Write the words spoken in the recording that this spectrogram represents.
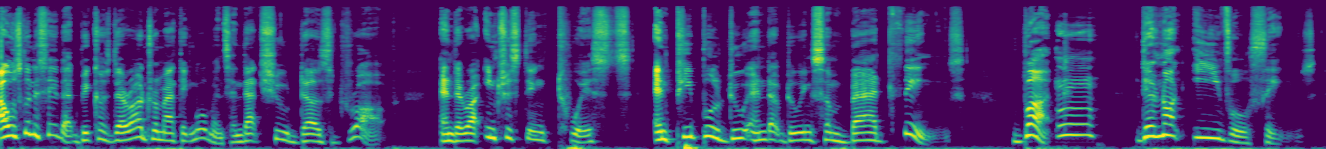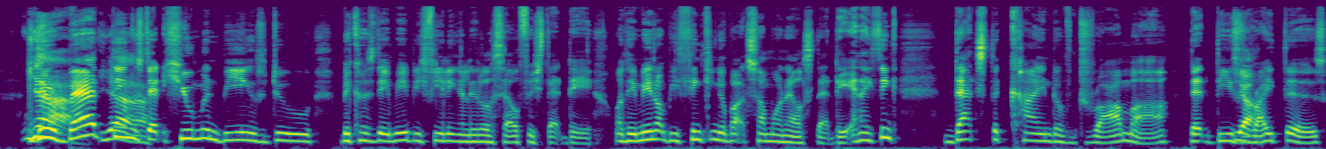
I was going to say that because there are dramatic moments and that shoe does drop and there are interesting twists and people do end up doing some bad things. But Mm, they're not evil things. Yeah, they're bad yeah. things that human beings do because they may be feeling a little selfish that day or they may not be thinking about someone else that day. And I think that's the kind of drama that these Yeah. writers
